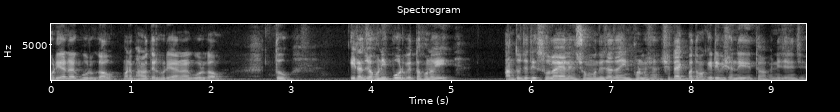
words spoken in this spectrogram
হরিয়ানার গুরগাঁও মানে ভারতের হরিয়ানার গুরগাঁও। তো এটা যখনই পড়বে তখন ওই আন্তর্জাতিক সোলার অ্যালায়েন্স সম্বন্ধে যা যা ইনফরমেশন সেটা একবার তোমাকে রিভিশন দিয়ে দিতে হবে, নিজে নিজে।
